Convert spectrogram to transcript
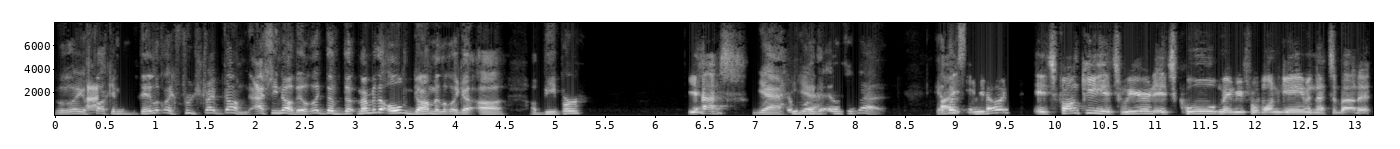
They look like a fucking. They look like fruit stripe gum. Actually, no. They look like the, the remember the old gum. It looked like a a, a beeper. yes, Yeah, It yeah. like, it looks like that. It I- looks you know what? It's funky. It's weird. It's cool. Maybe for one game, and that's about it.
